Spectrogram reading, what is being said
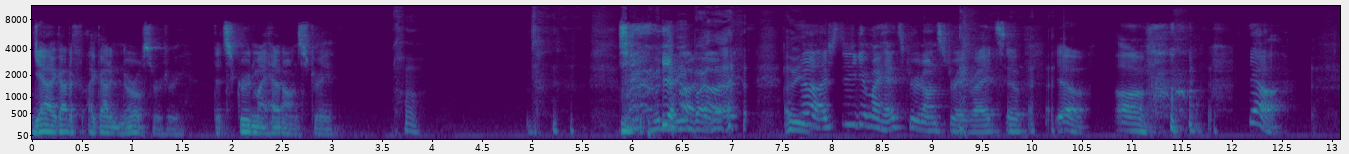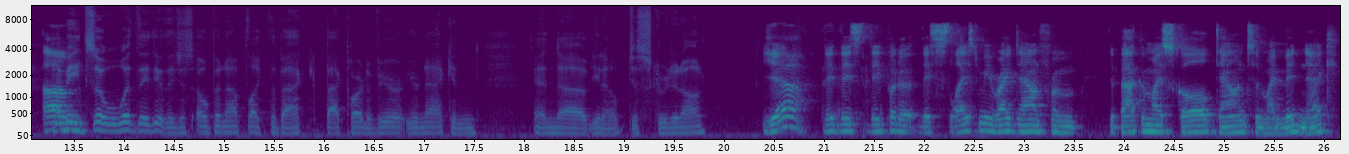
Yeah, I got a, I got a neurosurgery that screwed my head on straight. Huh. what do you yeah, mean by that? I mean, yeah, I just need to get my head screwed on straight, right? So, yeah, um, yeah. Um, I mean, so what they do? They just open up like the back back part of your your neck and and uh, you know just screwed it on. Yeah, they, they they put a they sliced me right down from the back of my skull down to my mid neck.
